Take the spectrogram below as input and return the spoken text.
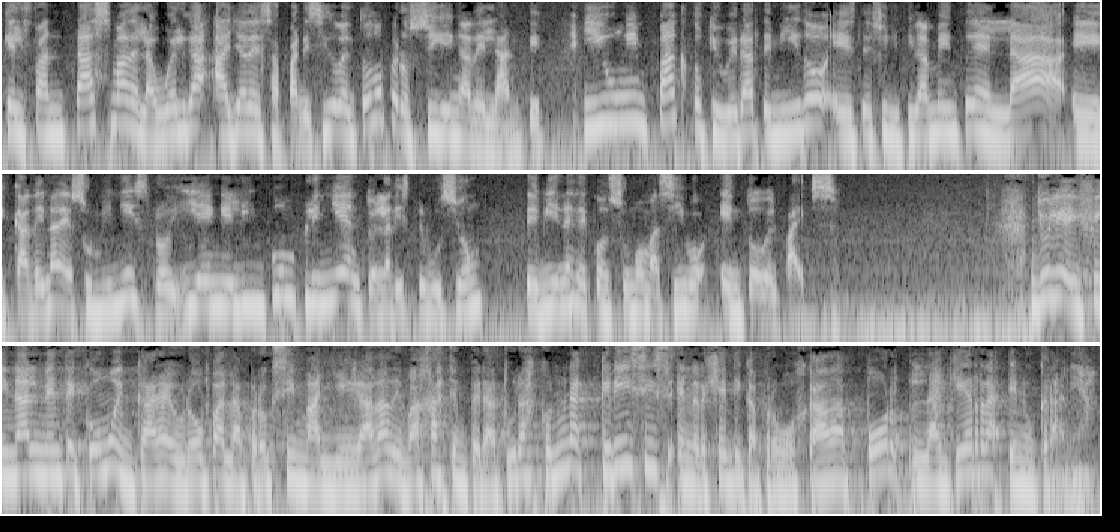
que el fantasma de la huelga haya desaparecido del todo, pero siguen adelante. Y un impacto que hubiera tenido es definitivamente en la eh, cadena de suministro y en el incumplimiento en la distribución de bienes de consumo masivo en todo el país. Julia, y finalmente, ¿cómo encara Europa la próxima llegada de bajas temperaturas con una crisis energética provocada por la guerra en Ucrania?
